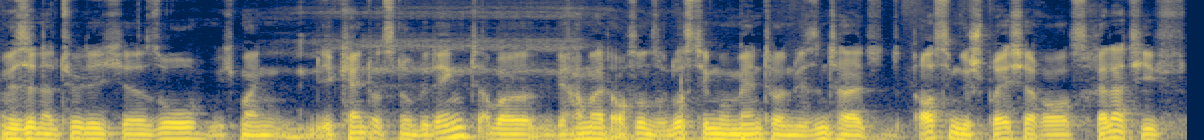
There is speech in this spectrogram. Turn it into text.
Wir sind natürlich äh, so, ich meine, ihr kennt uns nur bedingt, aber wir haben halt auch so unsere lustigen Momente und wir sind halt aus dem Gespräch heraus relativ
